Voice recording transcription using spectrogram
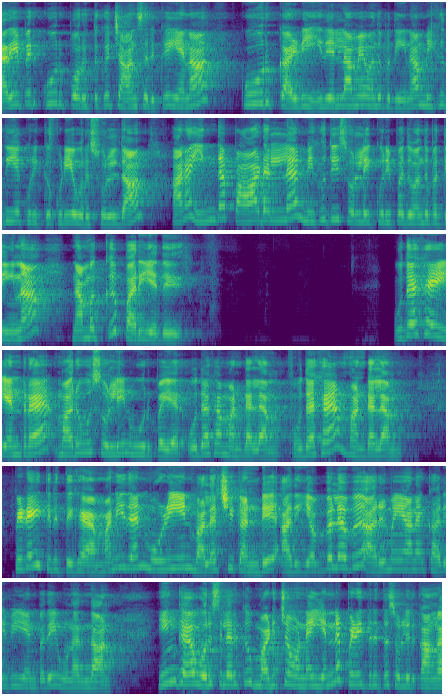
நிறைய பேர் கூர் போகிறதுக்கு சான்ஸ் இருக்குது ஏன்னா கூர் கழி இது எல்லாமே வந்து பார்த்திங்கன்னா மிகுதியை குறிக்கக்கூடிய ஒரு சொல் தான். ஆனால் இந்த பாடலில் மிகுதி சொல்லை குறிப்பது வந்து பார்த்திங்கன்னா நமக்கு பரியது. உதகை என்ற மருவு சொல்லின் ஊர் பெயர் உதக மண்டலம் உதக மண்டலம். பிழை திருத்துக மனிதன் மொழியின் வளர்ச்சி கண்டு அது எவ்வளவு அருமையான கருவி என்பதை உணர்ந்தான். இங்கே ஒரு சிலருக்கு மடித்த உடனே என்ன பிழை திருத்த சொல்லியிருக்காங்க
